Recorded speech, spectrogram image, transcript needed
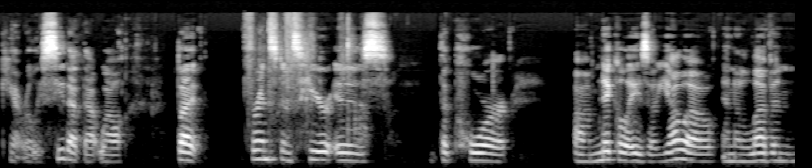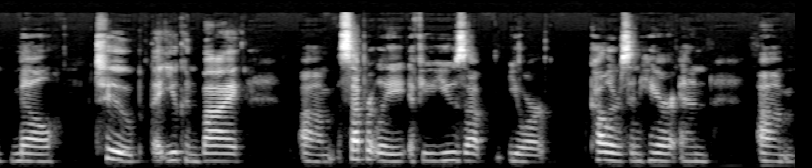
can't really see that that well, but for instance, here is the QoR um, nickel azo yellow in an 11 mil tube that you can buy um, separately if you use up your colors in here and um,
